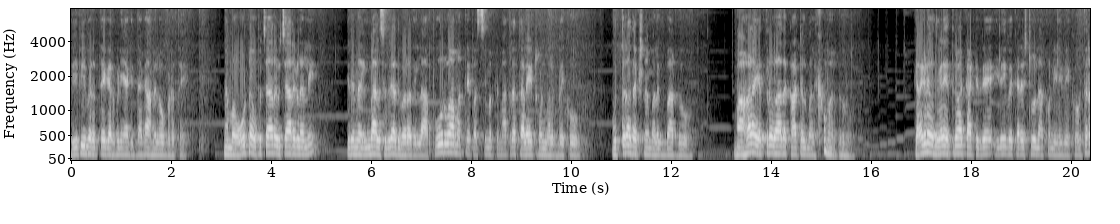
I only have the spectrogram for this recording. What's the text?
ಬಿ ಪಿ ಬರುತ್ತೆ ಗರ್ಭಿಣಿಯಾಗಿದ್ದಾಗ ಆಮೇಲೆ ಹೋಗ್ಬಿಡುತ್ತೆ. ನಮ್ಮ ಊಟ ಉಪಚಾರ ವಿಚಾರಗಳಲ್ಲಿ ಇದನ್ನು ಹಿಂಬಾಲಿಸಿದ್ರೆ ಅದು ಬರೋದಿಲ್ಲ. ಪೂರ್ವ ಮತ್ತು ಪಶ್ಚಿಮಕ್ಕೆ ಮಾತ್ರ ತಲೆ ಇಟ್ಕೊಂಡು ಮಲಗಬೇಕು. ಉತ್ತರ, ದಕ್ಷಿಣ ಮಲಗಬಾರ್ದು. ಬಹಳ ಎತ್ತರವಾದ ಕಾಟಲ್ಲಿ ಮಲ್ಕೊಬಾರ್ದು. ಕೆಳಗಡೆ ಒಂದು ವೇಳೆ ಎತ್ತರವಾಗಿ ಕಾಟಿದರೆ ಇಳಿಬೇಕಾದ್ರೆ ಸ್ಟೂಲ್ ಹಾಕ್ಕೊಂಡು ಇಳಿಬೇಕು. ಈ ಥರ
